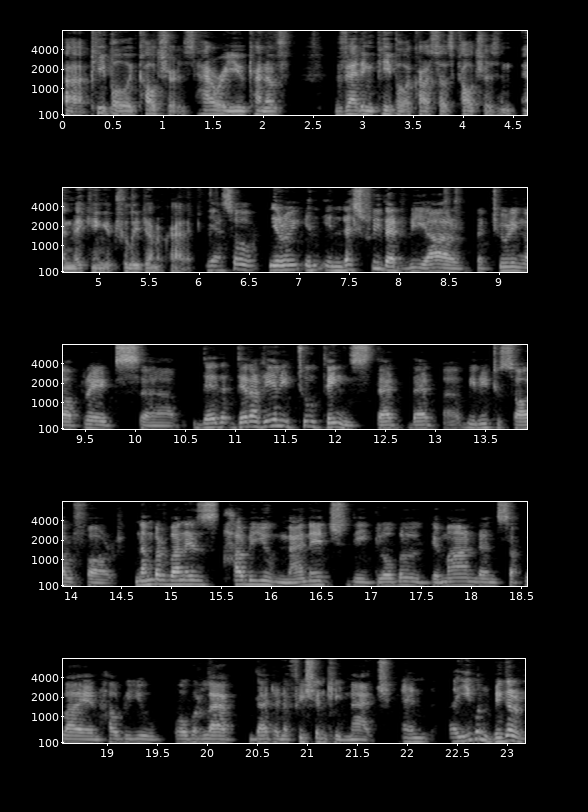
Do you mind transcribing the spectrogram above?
uh, people and cultures. How are you kind of vetting people across those cultures and, and making it truly democratic. Yeah, so you know, in industry that we are, that Turing operates, uh, there there are really two things that that uh, we need to solve for. Number one is how do you manage the global demand and supply, and how do you overlap that and efficiently match? And an even bigger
